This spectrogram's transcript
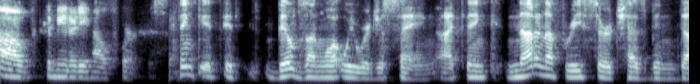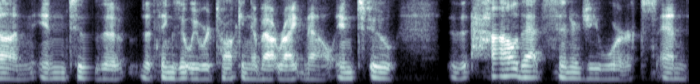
of community health workers. I think it, it builds on what we were just saying. I think not enough research has been done into the, the things that we were talking about right now, into the, how that synergy works and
